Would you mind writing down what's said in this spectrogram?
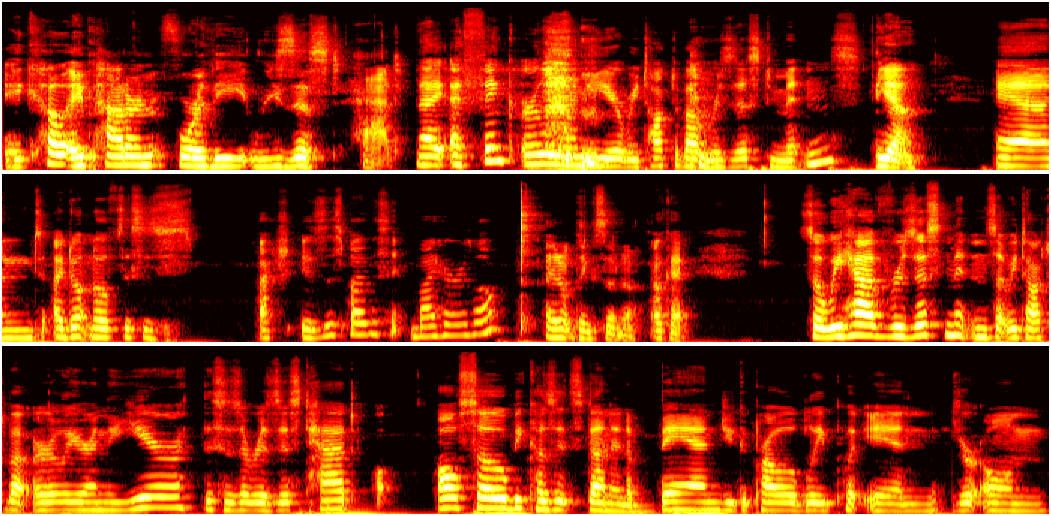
a co- a pattern for the resist hat. Now, I think earlier in the year we talked about resist mittens, Yeah, and I don't know if this is actually is this by the sa- by her as well. I don't think so. No. Okay. So we have resist mittens that we talked about earlier in the year. This is a resist hat. Also, because it's done in a band, you could probably put in your own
